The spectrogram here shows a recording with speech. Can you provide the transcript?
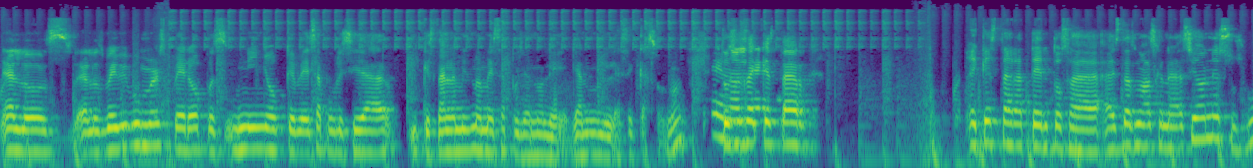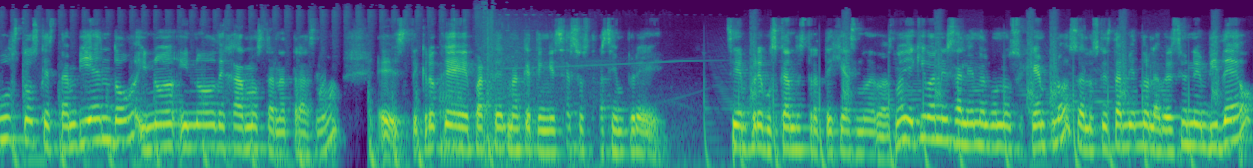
a los, a los baby boomers, pero pues un niño que ve esa publicidad y que está en la misma mesa, pues ya no le, ya no le hace caso, ¿no? Entonces hay que estar hay que estar atentos a, a, estas nuevas generaciones, sus gustos que están viendo y no, y no dejarnos tan atrás, ¿no? Este, creo que parte del marketing es eso, estar siempre siempre buscando estrategias nuevas, ¿no? Y aquí van a ir saliendo algunos ejemplos a los que están viendo la versión en video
